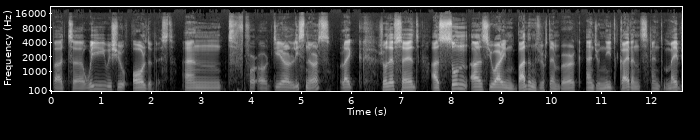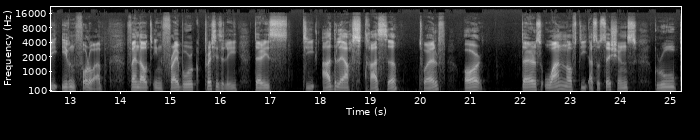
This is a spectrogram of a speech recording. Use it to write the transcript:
but uh, we wish you all the best. And for our dear listeners, like Joseph said, as soon as you are in Baden Württemberg and you need guidance and maybe even follow up, find out in Freiburg precisely there is the Adlerstrasse 12 or there's one of the associations, group,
